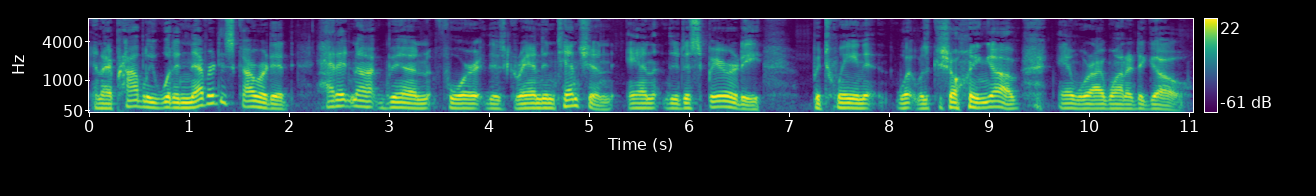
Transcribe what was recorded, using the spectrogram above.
And I probably would have never discovered it had it not been for this grand intention and the disparity between what was showing up and where I wanted to go.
